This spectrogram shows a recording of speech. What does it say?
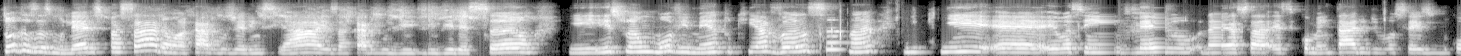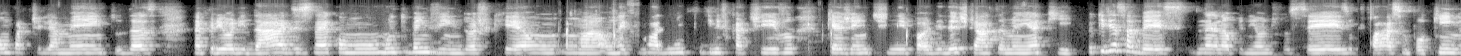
todas as mulheres passaram a cargos gerenciais, a cargo de, de direção, e isso é um movimento que avança, né? E que é, eu assim vejo né, essa, esse comentário de vocês do compartilhamento das né, prioridades, né, como muito bem-vindo. Acho que é um, uma, um recado muito significativo que a gente pode deixar também aqui. Eu queria saber, né, na opinião de vocês, falasse um pouquinho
